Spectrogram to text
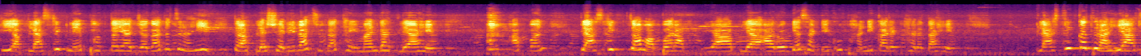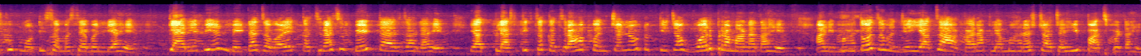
की या प्लास्टिकने फक्त या जगातच नाही तर आपल्या शरीरात सुद्धा थैमान घातले आहे. आपण प्लास्टिकचा वापर आप- या आपल्या आरोग्यासाठी खूप हानिकारक ठरत आहे. प्लास्टिक कचरा ही आज खूप मोठी समस्या बनली आहे. कॅरेबियन बेटाजवळ एक कचऱ्याचं बेट तयार झालं आहे. यात प्लास्टिकचा कचरा हा पंच्याण्णव टक्केच्या वर प्रमाणात आहे. आणि महत्त्वाचं म्हणजे याचा आकार आपल्या महाराष्ट्राच्याही पाचपट आहे.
